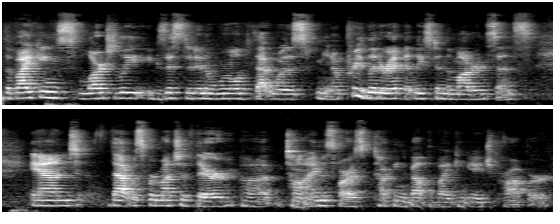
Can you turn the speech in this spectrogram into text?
the Vikings largely existed in a world that was, you know, pre-literate, at least in the modern sense. And that was for much of their uh, time as far as talking about the Viking Age proper.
